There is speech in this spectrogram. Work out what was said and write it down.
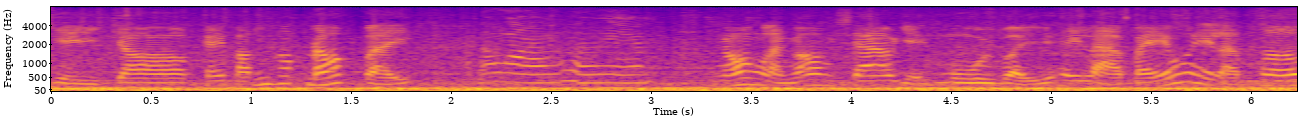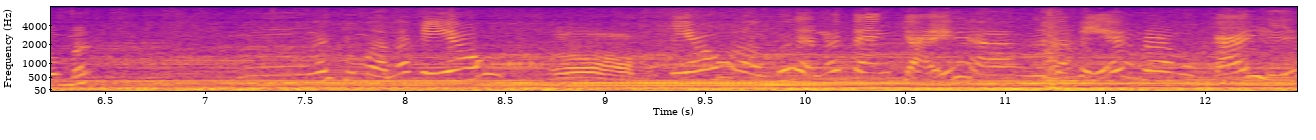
gì cho cái bánh hot dog vậy? Nó ngon hơn em. Ngon là ngon sao vậy? Mùi vị hay là béo hay là thơm á? Ừ, nói chung là nó béo. Nó béo à, với lại nó tan chảy à, người ta bẻ ra một cái vậy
